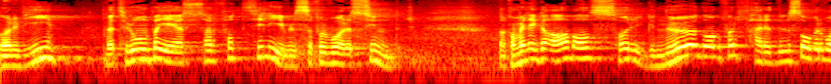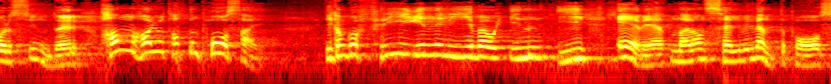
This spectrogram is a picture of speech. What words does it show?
Når vi ved troen på Jesus har fått tilgivelse for våre synder, da kan vi legge av all sorg, nød og forferdelse over våre synder. Han har jo tatt dem på seg. Vi kan gå fri inn i livet og inn i evigheten, der han selv vil vente på oss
